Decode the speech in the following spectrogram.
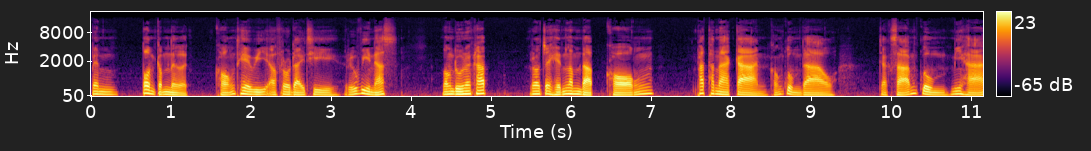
เป็นต้นกำเนิด ของเทวีอโฟรไดทีหรือวีนัส ลองดูนะครับ เราจะเห็นลำดับของพัฒนาการของกลุ่มดาว จาก 3 กลุ่มมีหาง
